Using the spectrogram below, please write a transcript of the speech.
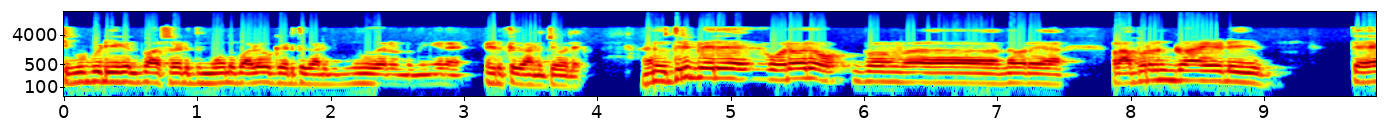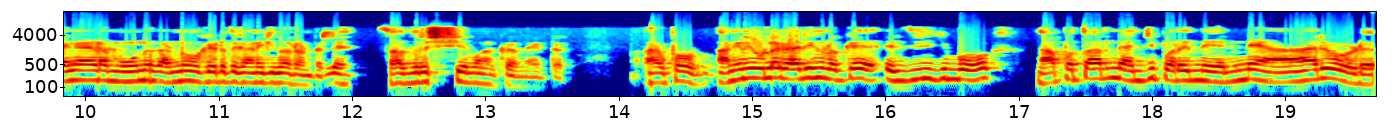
ശിവപിടിയകൽ പാഷ എടുത്ത് മൂന്ന് പഴമൊക്കെ എടുത്ത് കാണിച്ചു മൂന്ന് പേരുണ്ടെന്ന് ഇങ്ങനെ എടുത്ത് കാണിച്ച പോലെ. അങ്ങനെ ഒത്തിരി പേര് ഓരോരോ ഇപ്പം എന്താ പറയാ റബ്ബറുംകായുടെയും തേങ്ങയുടെ മൂന്ന് കണ്ണും ഒക്കെ എടുത്ത് കാണിക്കുന്നവരുണ്ട് അല്ലേ? സദൃശ്യമാക്കാനായിട്ട്. അപ്പോ അങ്ങനെയുള്ള കാര്യങ്ങളൊക്കെ എഴുതിയിരിക്കുമ്പോ നാൽപ്പത്തി ആറിന്റെ അഞ്ചി പറയുന്ന എന്നെ ആരോട്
